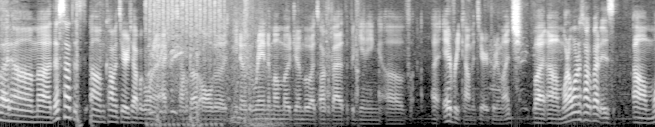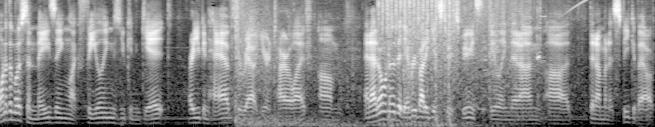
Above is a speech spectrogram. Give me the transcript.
But um, uh, that's not the um, commentary topic I want to actually talk about. All the you know the random mumbo jumbo I talk about at the beginning of every commentary, pretty much. But um, what I want to talk about is um, one of the most amazing like feelings you can get or you can have throughout your entire life. Um, and I don't know that everybody gets to experience the feeling that I'm uh, that I'm going to speak about.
